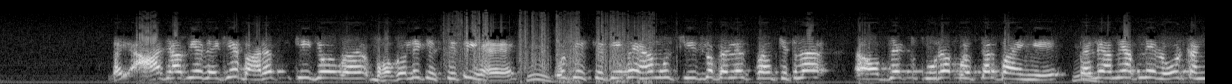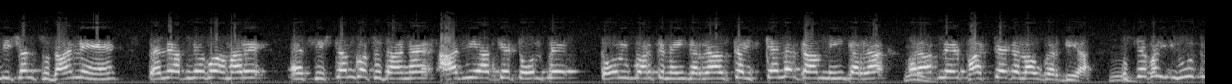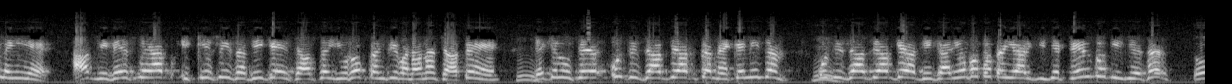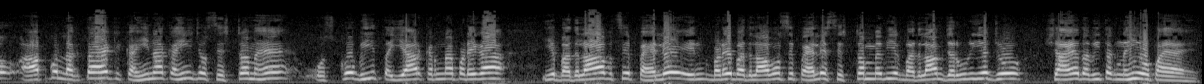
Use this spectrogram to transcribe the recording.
भाई आज आप ये देखिए भारत की जो भौगोलिक स्थिति है हम्म। उस स्थिति में हम उस चीज़ को पहले कितना ऑब्जेक्ट पूरा कर पाएँगे। हम्म। पहले हमें अपने रोड कंडीशन सुधारने हैं। पहले अपने को हमारे सिस्टम को सुधारना है। आज भी आपके टोल पे टोल वर्क नहीं कर रहा उसका स्कैनर काम नहीं कर रहा हम्म। और आपने फास्टैग अलाउ कर दिया। उससे कोई यूज़ नहीं है। आप विदेश में आप 21वीं सदी के हिसाब से यूरोप कंट्री बनाना चाहते हैं हम्म। लेकिन उसे उस हिसाब से आपका मैकेनिज्म उस हिसाब से आपके अधिकारियों को तो तैयार कीजिए ट्रेन को कीजिए सर तो आपको लगता है कि कहीं ना कहीं जो सिस्टम है उसको भी तैयार करना पड़ेगा। ये बदलाव से पहले इन बड़े बदलावों से पहले सिस्टम में भी एक बदलाव ज़रूरी है जो शायद अभी तक नहीं हो पाया है।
